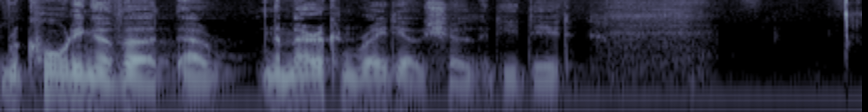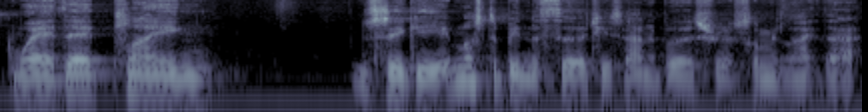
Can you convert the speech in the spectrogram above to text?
recording of a, a, an American radio show that he did where they're playing Ziggy. It must have been the 30th anniversary or something like that.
